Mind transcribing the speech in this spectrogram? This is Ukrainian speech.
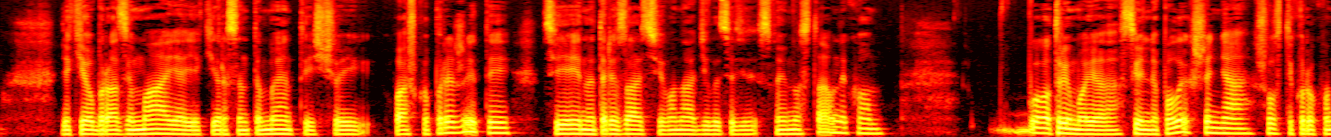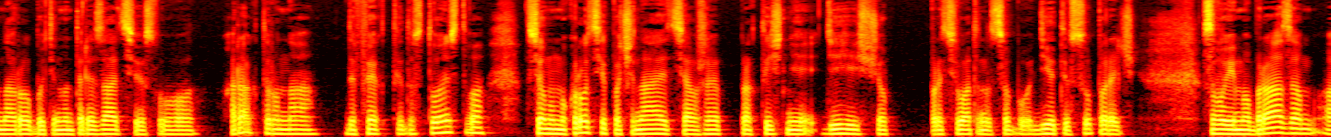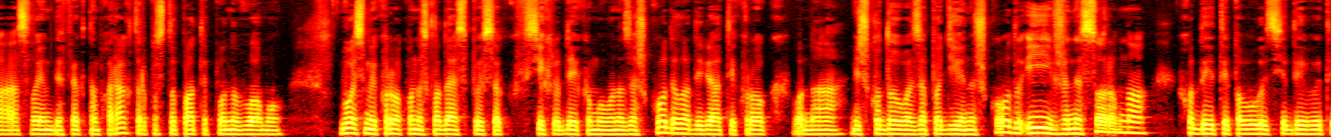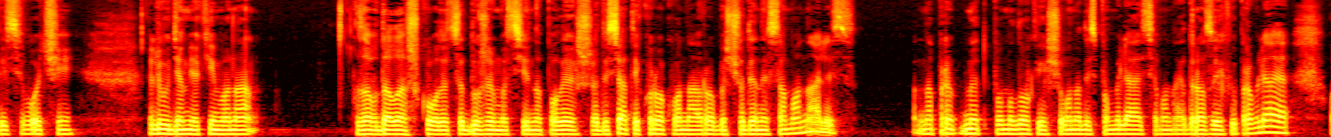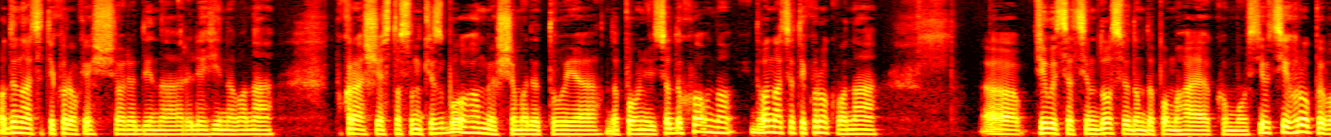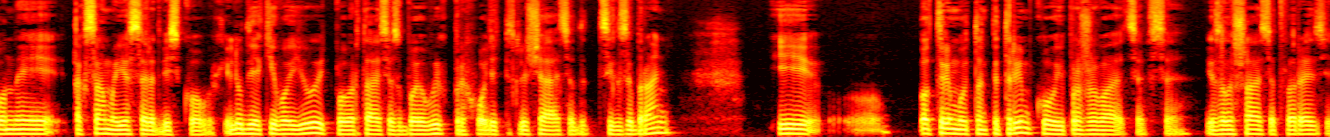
які образи має, які ресентименти, що їй важко пережити. Цією інвентаризацією вона ділиться зі своїм наставником, отримує сильне полегшення. Шостий крок вона робить інвентаризацію свого характеру на дефекти достоинства. В сьомому кроці починаються вже практичні дії, щоб працювати над собою, діяти всупереч своїм образом, своїм дефектам характеру, поступати по-новому. Восьмий крок вона складає список всіх людей, кому вона зашкодила. Дев'ятий крок вона відшкодовує заподіяну шкоду, і їй вже не соромно ходити по вулиці, дивитись в очі людям, яким вона завдала шкоди. Це дуже емоційно полегшує. Десятий крок вона робить щоденний самоаналіз на предмет помилок. Якщо вона десь помиляється, вона одразу їх виправляє. Одинадцятий крок, якщо людина релігійна, вона покращує стосунки з Богом, якщо медитує, наповнюється духовно. І дванадцятий крок вона е, ділиться цим досвідом, допомагає комусь. І в ці групи вони так само є серед військових. І люди, які воюють, повертаються з бойових, приходять, підключаються до цих зібрань і е, отримують там підтримку і проживають це все, і залишаються тверезі.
